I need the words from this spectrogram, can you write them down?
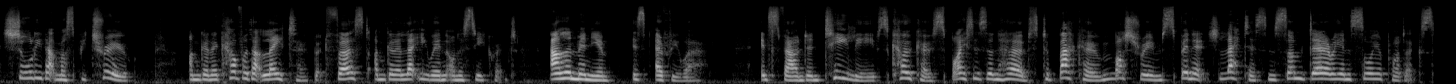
Surely that must be true. I'm going to cover that later, but first I'm going to let you in on a secret. Aluminium is everywhere. It's found in tea leaves, cocoa, spices and herbs, tobacco, mushrooms, spinach, lettuce and some dairy and soya products.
